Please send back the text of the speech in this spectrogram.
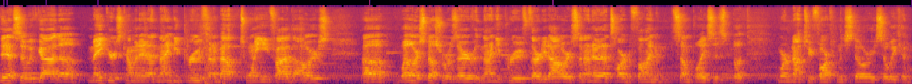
Yeah, so we've got uh, makers coming in at 90 proof and about $25. Uh, Weller Special Reserve at 90 proof, $30. And I know that's hard to find in some places, but we're not too far from the distillery, so we can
